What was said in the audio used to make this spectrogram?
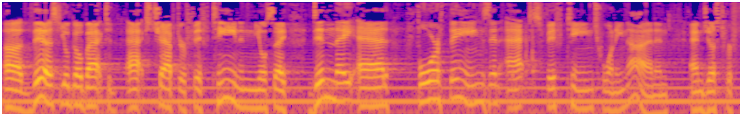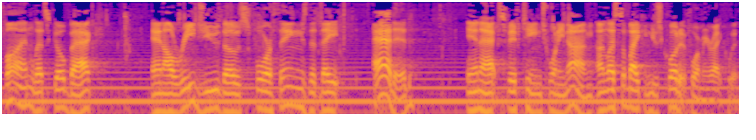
uh, this. You'll go back to Acts chapter 15, and you'll say, "Didn't they add four things in Acts 15:29?" And and just for fun, let's go back, and I'll read you those four things that they added in Acts 15:29. Unless somebody can just quote it for me right quick.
